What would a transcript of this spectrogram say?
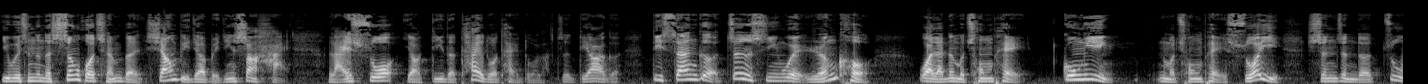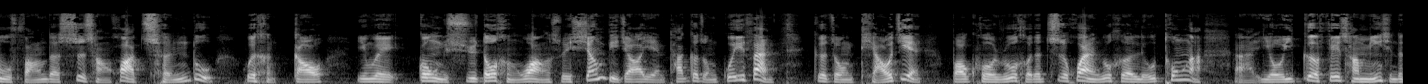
因为深圳的生活成本相比较北京、上海。来说要低的太多太多了，这是第二个。第三个，正是因为人口外来那么充沛，供应那么充沛，所以深圳的住房的市场化程度会很高，因为供需都很旺，所以相比较而言，它各种规范、各种条件。包括如何的置换、如何流通啊啊，有一个非常明显的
